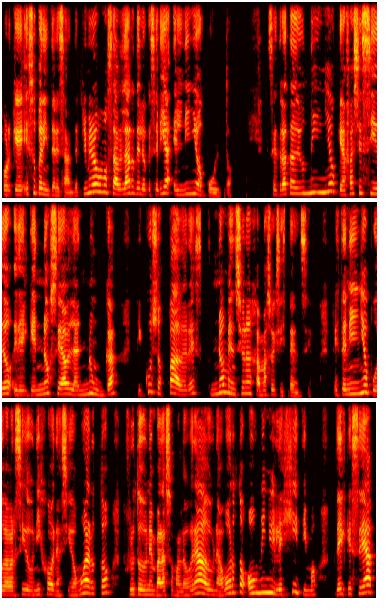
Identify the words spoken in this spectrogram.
porque es súper interesante. Primero vamos a hablar de lo que sería el niño oculto. Se trata de un niño que ha fallecido y del que no se habla nunca y cuyos padres no mencionan jamás su existencia. Este niño pudo haber sido un hijo nacido muerto, fruto de un embarazo malogrado, un aborto o un niño ilegítimo del que se ha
